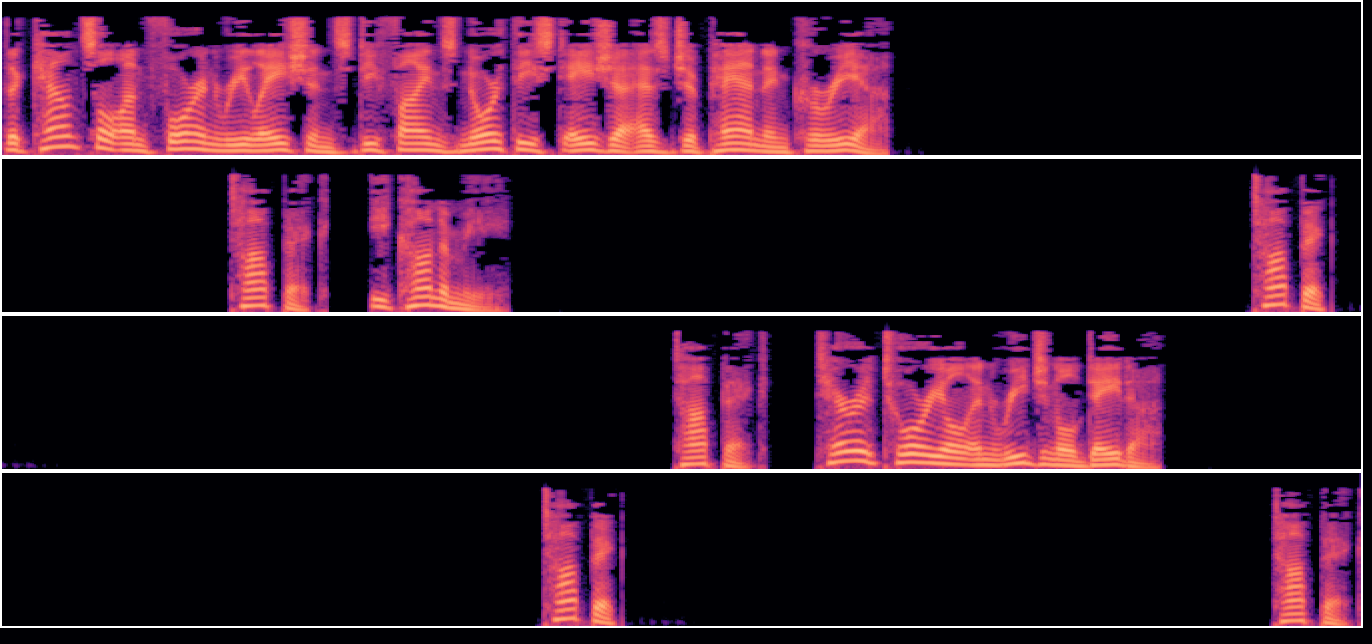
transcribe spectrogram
The Council on Foreign Relations defines Northeast Asia as Japan and Korea. Economy Topic. Topic. Territorial and regional data Topic. Topic.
